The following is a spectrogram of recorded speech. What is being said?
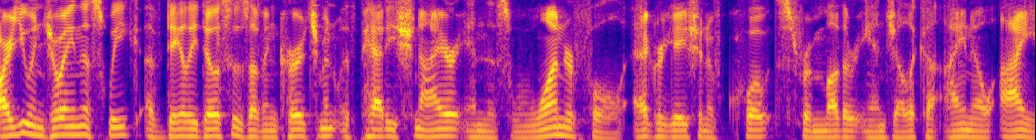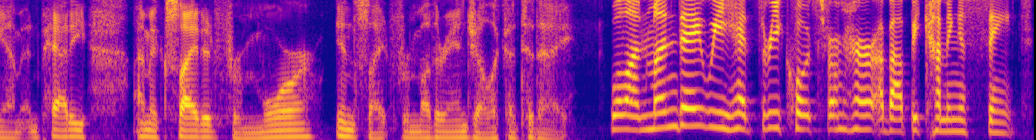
Are you enjoying this week of Daily Doses of Encouragement with Patty Schneier and this wonderful aggregation of quotes from Mother Angelica? I know I am. And Patty, I'm excited for more insight from Mother Angelica today. Well, on Monday, we had three quotes from her about becoming a saint.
